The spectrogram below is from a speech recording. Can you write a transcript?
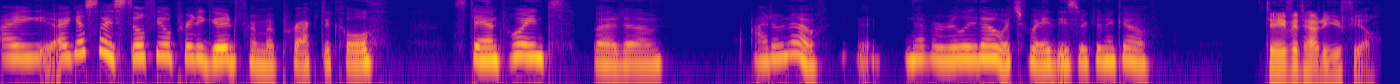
I I guess I still feel pretty good from a practical standpoint, but um, I don't know. I never really know which way these are going to go. David, how do you feel?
